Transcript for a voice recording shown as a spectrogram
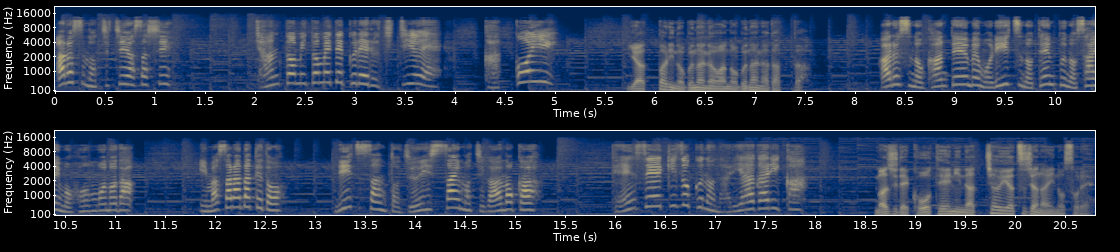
アルスの父優しい。ちゃんと認めてくれる父上。かっこいい。やっぱり信長は信長だった。アルスの鑑定目もリーツの添付の際も本物だ。今更だけどリーツさんと11歳も違うのか。天聖貴族の成り上がりか。マジで皇帝になっちゃうやつじゃないのそれ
